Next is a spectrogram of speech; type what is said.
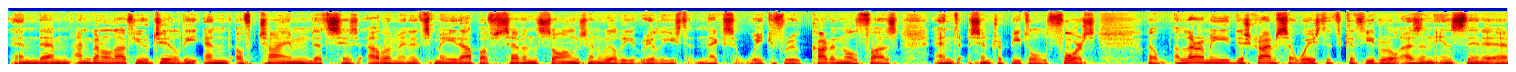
And um, I'm Gonna Love You Till the End of Time, that's his album, and it's made up of seven songs and will be released next week through Cardinal Fuzz and Centripetal Force. Well, Laramie describes Wasted Cathedral as an uh,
